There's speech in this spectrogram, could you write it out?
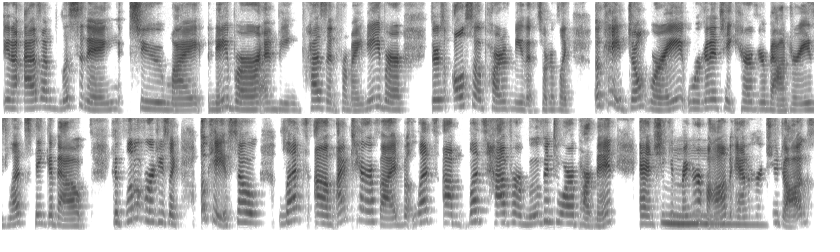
you know, as I'm listening to my neighbor and being present for my neighbor, there's also a part of me that's sort of like, okay, don't worry, we're gonna take care of your boundaries. Let's think about because little Virgie's like, okay, so let's um, I'm terrified, but let's um let's have her move into our apartment and she can bring her mom and her Mm. two dogs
